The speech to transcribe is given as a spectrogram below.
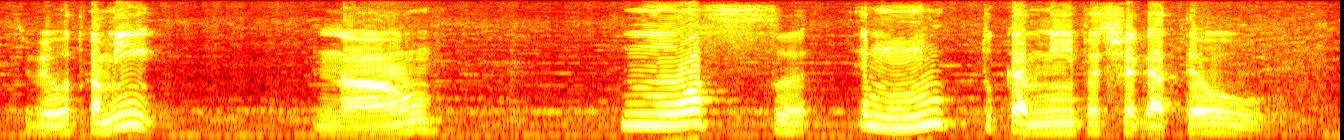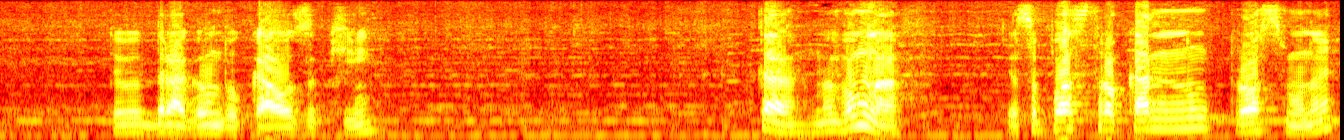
Deixa eu ver, outro caminho? Não. Nossa, é muito caminho para chegar até o, até o dragão do caos aqui. Tá, mas vamos lá. Eu só posso trocar no próximo, né?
